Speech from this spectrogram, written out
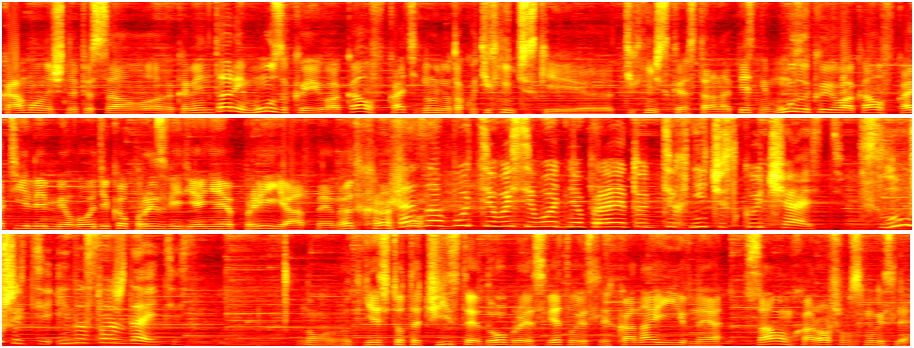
Камоныч написал э, комментарий, музыка и вокал вкатили, ну, у него такой технический, э, техническая сторона песни, музыка и вокал вкатили, мелодика произведения приятная, но это хорошо. Да забудьте вы сегодня про эту техническую часть. Слушайте и наслаждайтесь. Ну, вот есть что-то чистое, доброе, светлое, слегка наивное, в самом хорошем смысле.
